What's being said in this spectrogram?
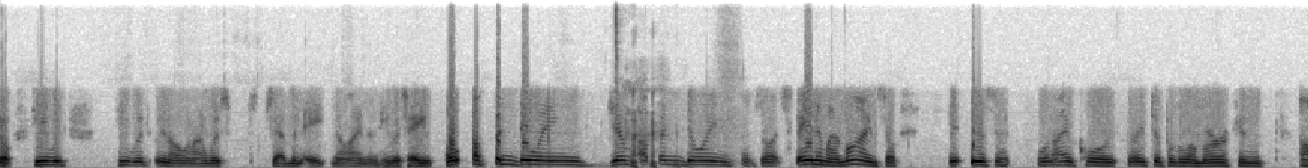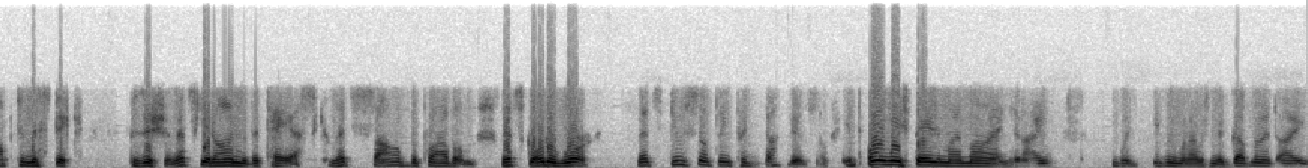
So he would, he would, you know, when I was seven, eight, nine, and he would say, "Oh, up and doing, Jim, up and doing." And so it stayed in my mind. So it, was a, what I call a very typical American optimistic position. Let's get on with the task. Let's solve the problem. Let's go to work. Let's do something productive. So it always stayed in my mind, and I would even when I was in the government, I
